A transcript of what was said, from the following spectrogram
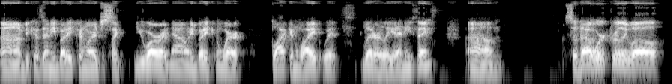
um, because anybody can wear just like you are right now. Anybody can wear black and white with literally anything. Um, so that worked really well.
